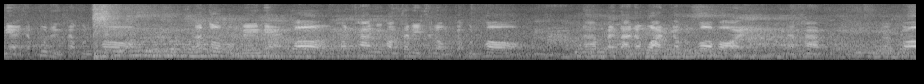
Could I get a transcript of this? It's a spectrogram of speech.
เนี่ยจะพูดถึงแต่คุณพ่อ และตัวผมเองเนี่ยก็ค่อนข้างมีความสนิทสนมกับคุณพ่อนะครับไปต่างจังหวัดกับคุณพ่อบ่อยนะครับ แล้วก็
